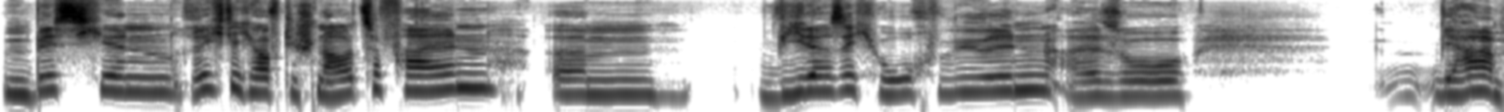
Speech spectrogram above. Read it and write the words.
ein bisschen richtig auf die Schnauze fallen, ähm, wieder sich hochwühlen, also ja,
